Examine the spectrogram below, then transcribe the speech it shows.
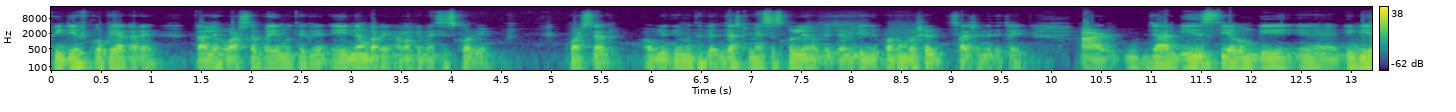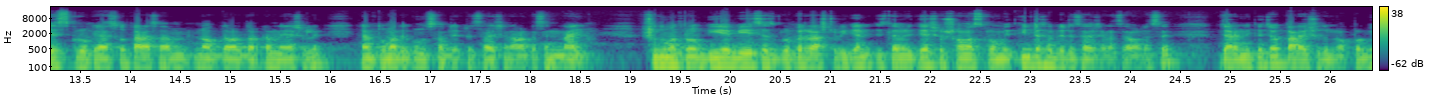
পিডিএফ কপি আকারে, তাহলে হোয়াটসঅ্যাপ বা ইমো থেকে এই নাম্বারে আমাকে মেসেজ করবে। হোয়াটসঅ্যাপ অবলিক ইমো থেকে জাস্ট মেসেজ করলে হবে যে আমি ডিগ্রি প্রথম বর্ষের সাজেশন নিতে চাই। আর যারা বিএসসি এবং বি বিবিএস গ্রুপে আসো তারা নক দেওয়ার দরকার নেই আসলে, কারণ তোমাদের কোনো সাবজেক্টের সাজেশন আমার কাছে নাই। শুধুমাত্র বিএ, বিএসএস গ্রুপের রাষ্ট্রবিজ্ঞান, ইসলামের ইতিহাস ও সমাজক্রম এই তিনটা সাবজেক্টের সাজেশন আছে আমার কাছে। যারা নিতে চাও, তারাই শুধু নক করবে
